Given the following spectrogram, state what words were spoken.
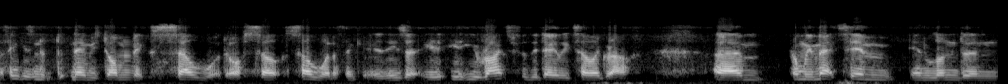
I think his name is Dominic Selwood or Sel- Selwood, I think it is. He's a, he, he writes for the Daily Telegraph, um, and we met him in London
